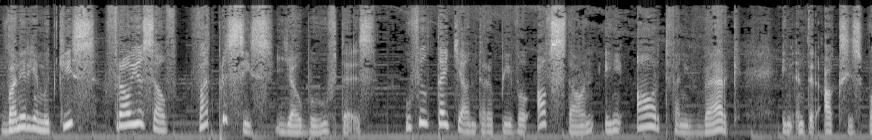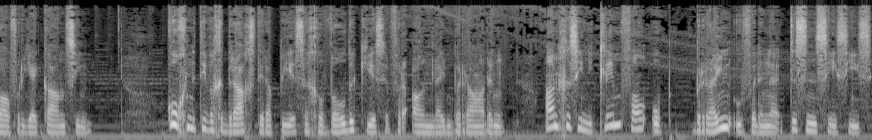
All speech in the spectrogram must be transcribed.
Wanneer jy moet kies, vra jouself wat presies jou behoefte is. Hoeveel tyd jy aan terapie wil afstaan en die aard van die werk en interaksies waarvoor jy kan sien. Kognitiewe gedragsterapie is 'n gewilde keuse vir aanlyn berading, aangesien die klem val op breinoefeninge tussen sessies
